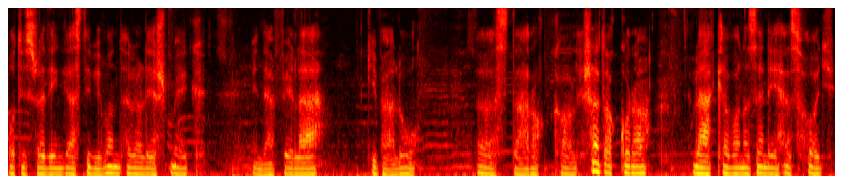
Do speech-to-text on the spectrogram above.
Otis Reddinggel, Stevie Wonderrel és még mindenféle kiváló uh, sztárokkal. És hát akkor a lelke van a zenéhez, hogy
